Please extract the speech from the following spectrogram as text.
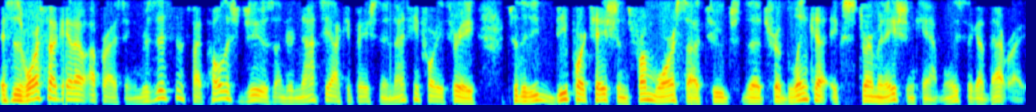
This is Warsaw Ghetto Uprising, resistance by Polish Jews under Nazi occupation in 1943 to the de- deportations from Warsaw to the Treblinka extermination camp. At least they got that right.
